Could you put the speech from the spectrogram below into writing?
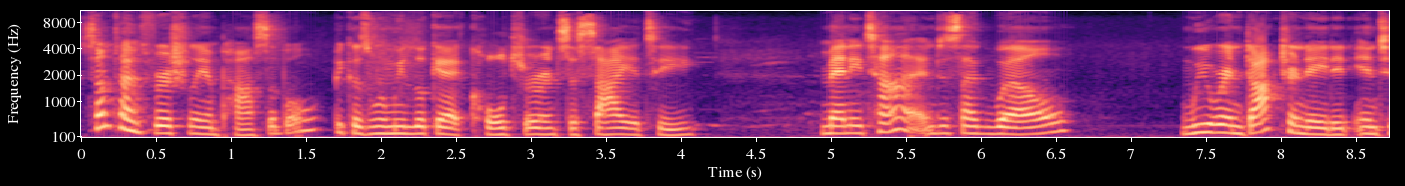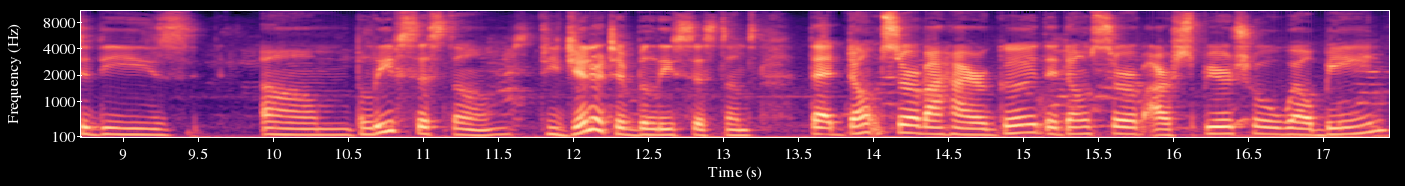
sometimes virtually impossible because when we look at culture and society, many times it's like, well, we were indoctrinated into these um, belief systems, degenerative belief systems that don't serve our higher good, that don't serve our spiritual well being.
